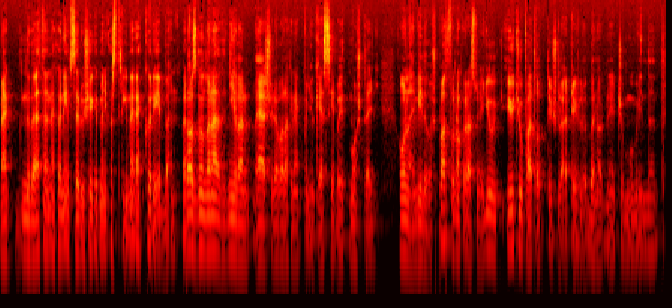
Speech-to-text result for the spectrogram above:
megnövelt ennek a népszerűséget mondjuk a streamerek körében? Mert azt gondolnád, hogy nyilván elsőre valakinek mondjuk eszébe jut most egy online videós platform, akkor azt mondja, hogy YouTube, hát ott is lehet élőben adni egy csomó mindent.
